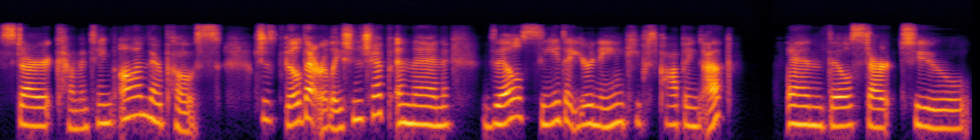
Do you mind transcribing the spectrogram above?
start commenting on their posts. Just build that relationship and then they'll see that your name keeps popping up and they'll start to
